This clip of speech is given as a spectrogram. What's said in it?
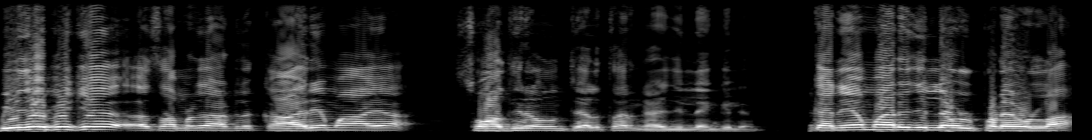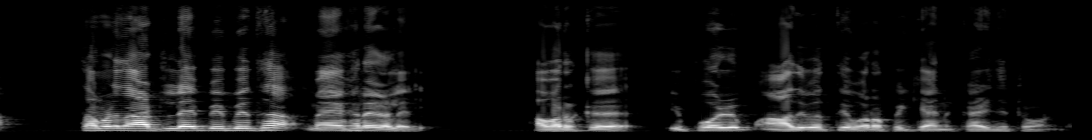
ബി ജെ പിക്ക് തമിഴ്നാട്ടിൽ കാര്യമായ സ്വാധീനമൊന്നും ചെലുത്താൻ കഴിഞ്ഞില്ലെങ്കിലും കന്യാകുമാരി ജില്ല ഉൾപ്പെടെയുള്ള തമിഴ്നാട്ടിലെ വിവിധ മേഖലകളിൽ അവർക്ക് ഇപ്പോഴും ആധിപത്യം ഉറപ്പിക്കാൻ കഴിഞ്ഞിട്ടുമുണ്ട്.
